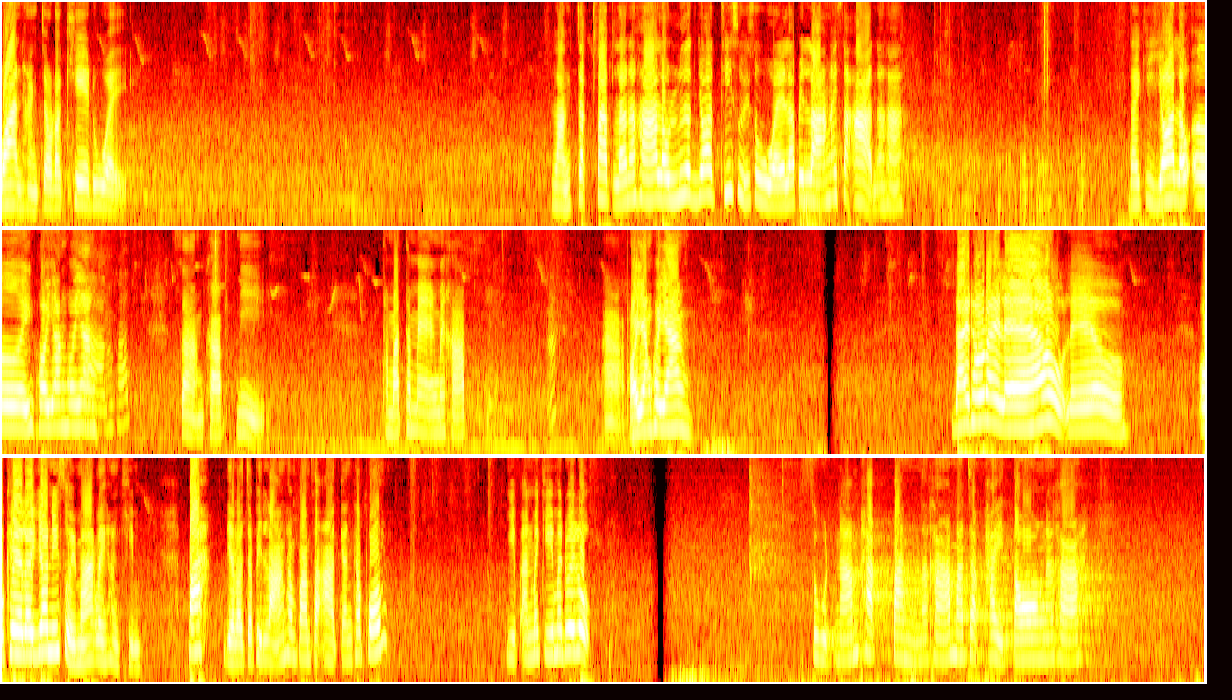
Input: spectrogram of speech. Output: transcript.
ว่านหางจระเข้ด้วย หลังจากตัดแล้วนะคะ เราเลือกยอดที่สวยๆ แล้วไปล้างให้สะอาดนะคะ ได้กี่ยอดแล้วเอ่ยพอยังพอยังสามครับสามครับ นี่ธรรมัดทะแมงไหมครับ อ่า พอยังพอยัง ได้เท่าไหร่แล้ว เร็ว โอเคเลยยอดนี้สวยมากเลยทางคิมปะเดี๋ยวเราจะไปล้างทำความสะอาดกันครับผม หยิบอันเมื่อกี้มาด้วยลูก สูตรน้ำผักปั่นนะคะ มาจากไผ่ตองนะคะ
